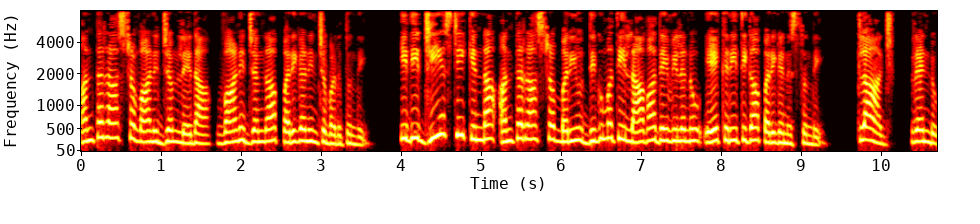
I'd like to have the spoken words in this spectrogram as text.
అంతర్రాష్ట్ర వాణిజ్యం లేదా వాణిజ్యంగా పరిగణించబడుతుంది. ఇది జీఎస్టీ కింద అంతర్రాష్ట్ర మరియు దిగుమతి లావాదేవీలను ఏకరీతిగా పరిగణిస్తుంది. క్లాజ్ రెండు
